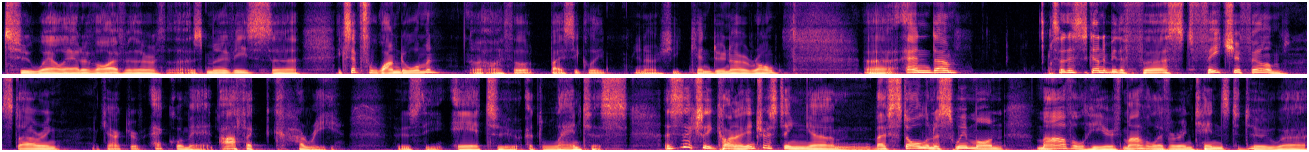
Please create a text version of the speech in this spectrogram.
too well out of either of those movies, uh, except for Wonder Woman. I, I, thought basically, you know, she can do no wrong, uh, and um, so this is going to be the first feature film starring the character of Aquaman, Arthur Curry who's the heir to Atlantis. This is actually kind of interesting. Um, they've stolen a swim on Marvel here. If Marvel ever intends to do uh,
